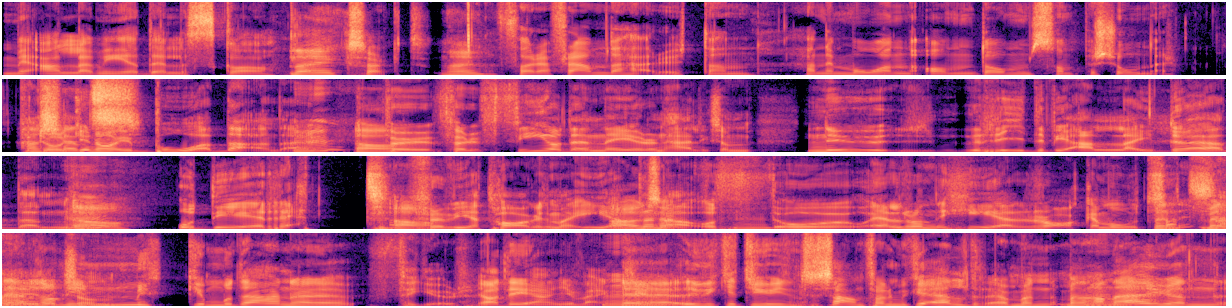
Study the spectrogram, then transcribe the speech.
med alla medel ska nej, exakt. Nej. föra fram det här, utan han är mån om dem som personer. Han Tolkien känns- har ju båda där. Mm. Ja. För, för Theoden är ju den här liksom, nu rider vi alla i döden. Ja. Och det är rätt. Ja. För vi har tagit de här Ja, ederna. exakt. och, och, och Elrond är helt raka Men, motsatsen. men Elrond är liksom. en mycket modernare figur. Ja, det är han ju verkligen. Eh, vilket är ju intressant, för han är mycket äldre. Men, men han är ju en,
